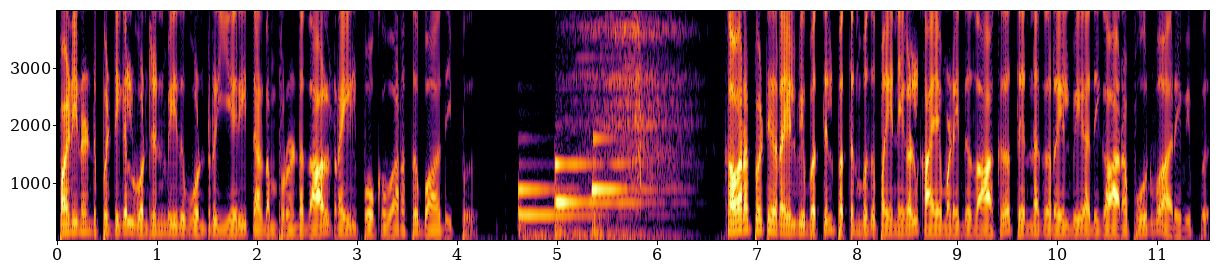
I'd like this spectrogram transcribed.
பனிரெண்டு பெட்டிகள் ஒன்றின் மீது ஒன்று ஏறி தடம் புரண்டதால் ரயில் போக்குவரத்து பாதிப்பு. கவரப்பேட்டை ரயில் விபத்தில் பத்தொன்பது பயணிகள் காயமடைந்ததாக தென்னக ரயில்வே அதிகாரப்பூர்வ அறிவிப்பு.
